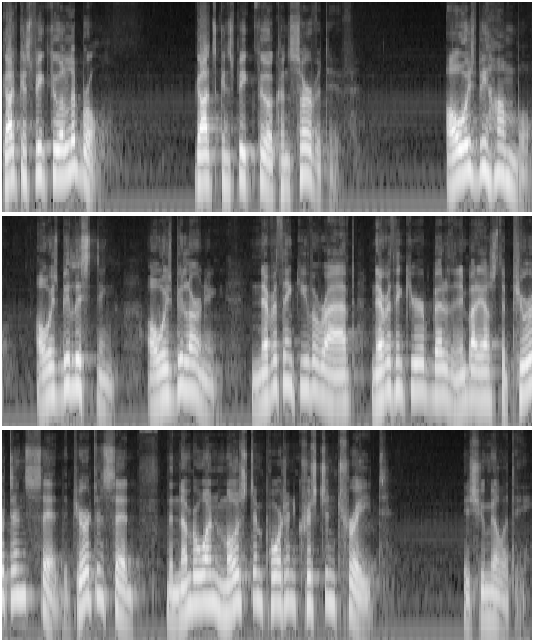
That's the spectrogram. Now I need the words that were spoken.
God can speak through a liberal. God can speak through a conservative. Always be humble. Always be listening. Always be learning. Never think you've arrived. Never think you're better than anybody else. The Puritans said, the Puritans said, the number one most important Christian trait is humility.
